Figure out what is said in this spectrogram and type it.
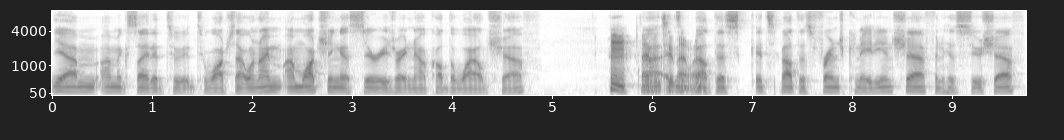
Yeah, I'm I'm excited to to watch that one. I'm I'm watching a series right now called The Wild Chef. Hmm, I Uh, haven't seen it's that one. about this it's about this French Canadian chef and his sous chef,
